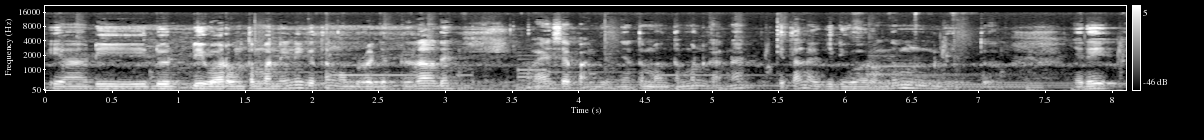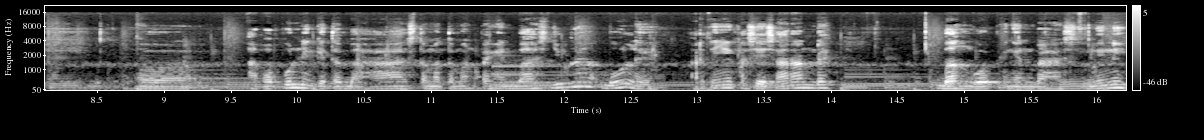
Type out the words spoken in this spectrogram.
Ya di, di warung teman ini kita ngobrol general deh. Makanya saya panggilnya teman-teman karena kita lagi di warung teman gitu. Jadi uh, apa pun yang kita bahas teman-teman pengen bahas juga boleh. Artinya kasih saran deh. Bang gue pengen bahas ini nih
